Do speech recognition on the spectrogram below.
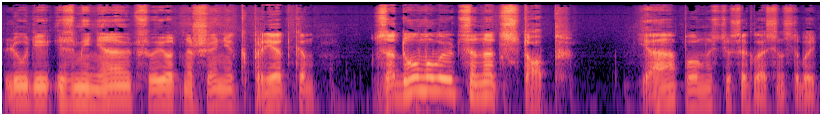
люди изменяют свое отношение к предкам, задумываются над «стоп». Я полностью согласен с тобой.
